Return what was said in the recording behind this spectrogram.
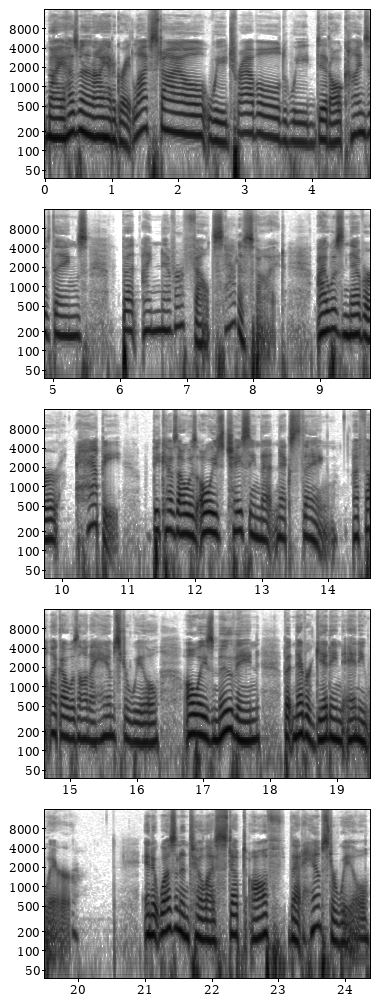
My husband and I had a great lifestyle. We traveled, we did all kinds of things, but I never felt satisfied. I was never happy because I was always chasing that next thing. I felt like I was on a hamster wheel, always moving, but never getting anywhere. And it wasn't until I stepped off that hamster wheel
